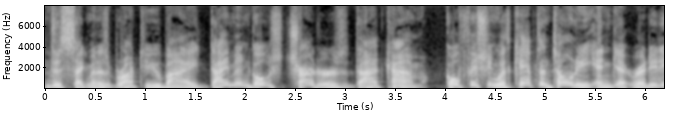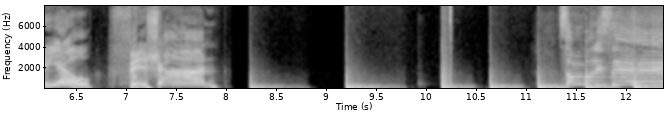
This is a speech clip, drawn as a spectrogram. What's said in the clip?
This segment is brought to you by DiamondGhostCharters.com. Go fishing with Captain Tony and get ready to yell, Fish on! Somebody say, hey,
